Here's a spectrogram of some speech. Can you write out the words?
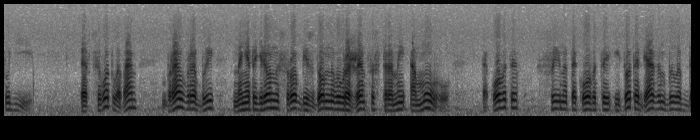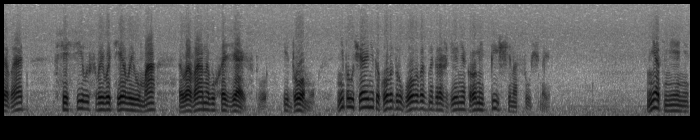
судьи. Овцевод Лаван брал в рабы на неопределенный срок бездомного уроженца страны Амуру, такого-то, сына такого-то, и тот обязан был отдавать все силы своего тела и ума Лаванову хозяйству и дому, не получая никакого другого вознаграждения, кроме пищи насущной. Ни отмене,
